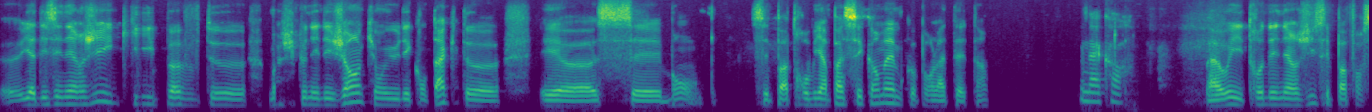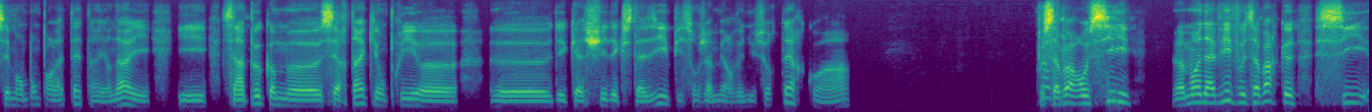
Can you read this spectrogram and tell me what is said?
il y a des énergies qui peuvent te. Moi, je connais des gens qui ont eu des contacts et c'est bon, c'est pas trop bien passé quand même que pour la tête. Hein. D'accord. Bah oui, trop d'énergie, c'est pas forcément bon pour la tête. Hein. Il y en a, c'est un peu comme certains qui ont pris des cachets d'ecstasy et puis ils sont jamais revenus sur Terre, quoi. Hein. Faut savoir aussi, à mon avis, il faut savoir que si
